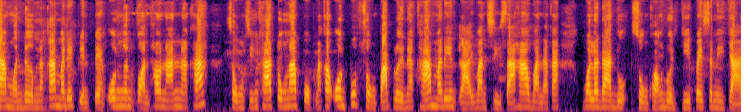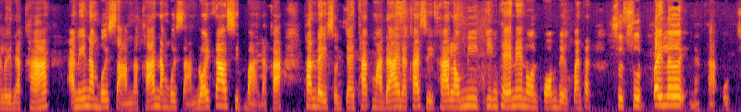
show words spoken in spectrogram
ดาเหมือนเดิมนะคะ ไม่ได้เปลี่ยนแปลงโอนเงินก่อนเท่านั้นนะคะ ส่งสินค้าตรงหน้าปกนะคะ โอนปุ๊บส่งปั๊บเลยนะคะไม่ได้หลายวัน4สาห้าวันนะคะวรดาส่งของด่วนจีไปสนีจ๋าเลยนะคะ อันนี้นำเบอร์สามนะคะนำเบอร์สามร้อยเก้าสิบบาทนะคะ ท่านใดสนใจทักมาได้นะคะสินค้าเรามีกิ่งแท้แน่นอนพร้อมแบ่งปันท่านสุดๆไปเลยนะคะ โอเค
